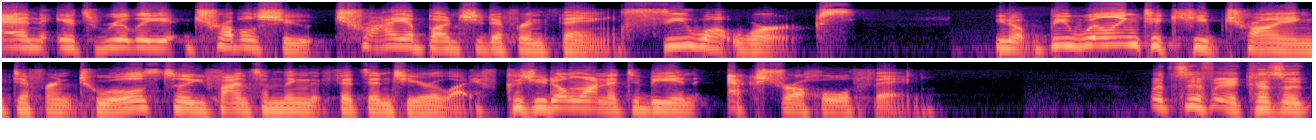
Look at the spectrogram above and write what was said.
And it's really troubleshoot try a bunch of different things see what works. You know be willing to keep trying different tools till you find something that fits into your life because you don't want it to be an extra whole thing. It's if because it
